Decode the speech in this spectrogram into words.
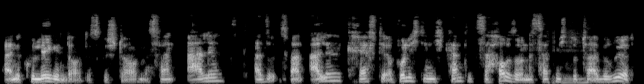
Eine Kollegin dort ist gestorben. Es waren alle, also es waren alle Kräfte, obwohl ich die nicht kannte, zu Hause und es hat mich mhm. total berührt.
